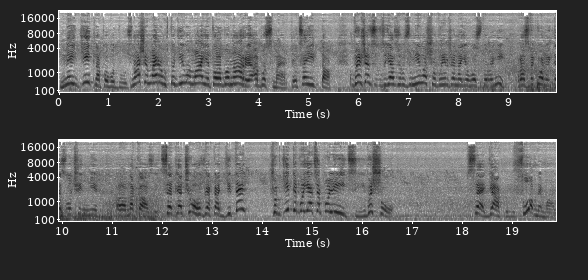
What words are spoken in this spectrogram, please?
Не йдіть на поводу. З нашим мером, хто діло має, то або нари, або смерть. Оце і так. Ви вже я зрозуміла, що ви вже на його стороні, раз виконуєте злочинні е, накази. Це для чого злякати дітей? Щоб діти бояться поліції. Ви що? Все, дякую. Слов немає.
